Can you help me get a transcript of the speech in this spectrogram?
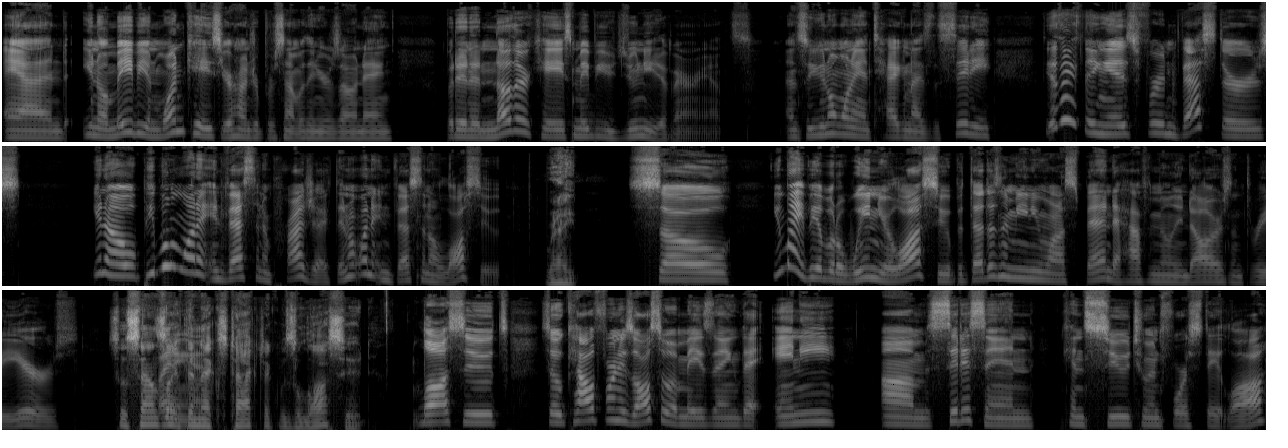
And, you know, maybe in one case you're 100% within your zoning, but in another case, maybe you do need a variance. And so you don't want to antagonize the city. The other thing is for investors, you know, people want to invest in a project, they don't want to invest in a lawsuit. Right. So you might be able to win your lawsuit, but that doesn't mean you want to spend a half a million dollars in three years. So it sounds like the it. next tactic was a lawsuit. Lawsuits. So California is also amazing that any um, citizen can sue to enforce state law.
